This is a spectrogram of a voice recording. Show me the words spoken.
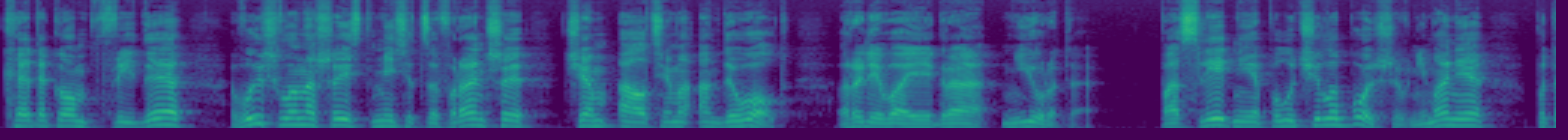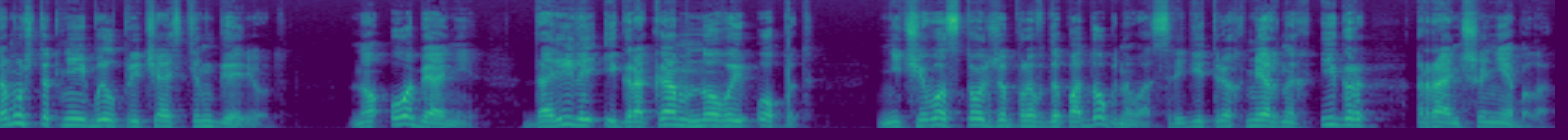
Catacomb 3D вышла на 6 месяцев раньше, чем Ultima Underworld, ролевая игра Ньюрота. Последняя получила больше внимания, потому что к ней был причастен Гэриот. Но обе они дарили игрокам новый опыт. Ничего столь же правдоподобного среди трехмерных игр раньше не было.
